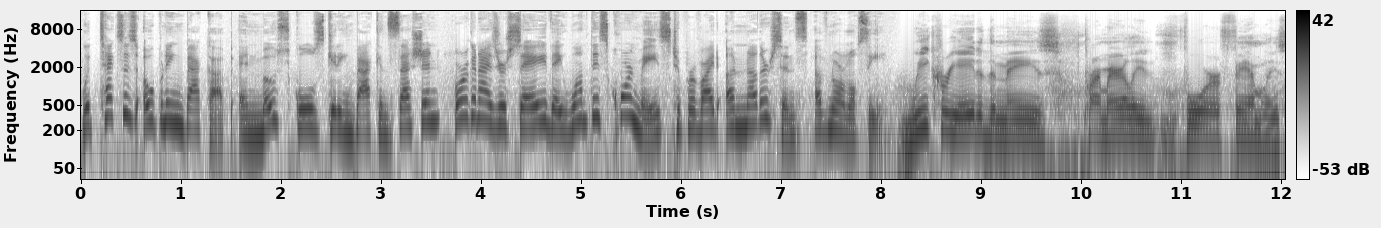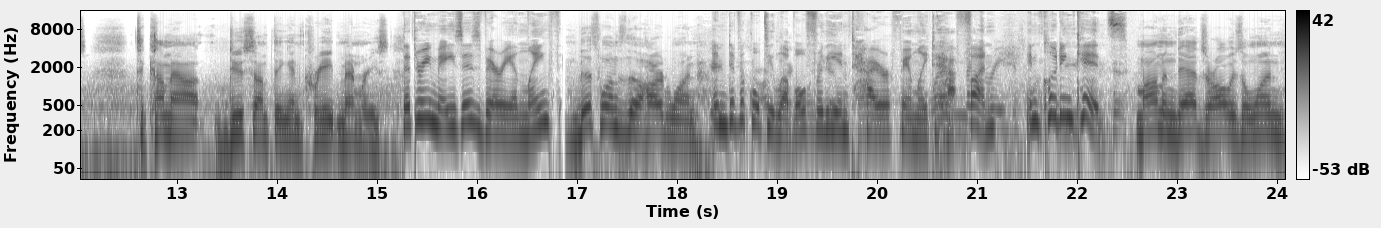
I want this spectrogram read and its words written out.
with Texas opening back up and most schools getting back in session, organizers say they want this corn maze to provide another sense of normalcy. We created the maze primarily for families to come out, do something, and create memories. The three mazes vary in length. This one's the hard one. And difficulty level for the entire family to have fun, including kids. Mom and dads are always the one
